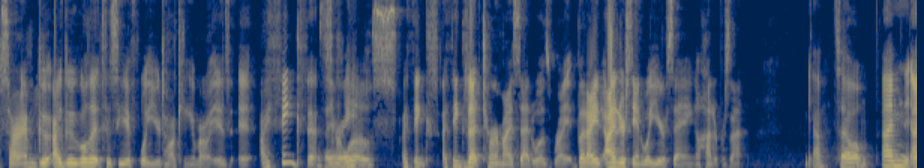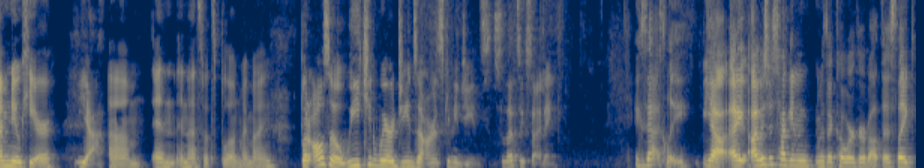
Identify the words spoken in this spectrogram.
sorry, I'm go- I googled it to see if what you're talking about is it. I think that's that right? close. I think I think that term I said was right, but I I understand what you're saying 100. percent Yeah. So I'm I'm new here. Yeah, Um and and that's what's blown my mind. But also we can wear jeans that aren't skinny jeans, so that's exciting. Exactly. Yeah, I I was just talking with a coworker about this like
